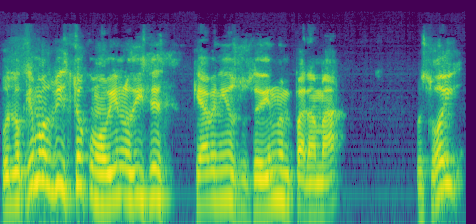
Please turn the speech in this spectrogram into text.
pues lo que hemos visto, como bien lo dices, que ha venido sucediendo en Panamá, pues hoy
